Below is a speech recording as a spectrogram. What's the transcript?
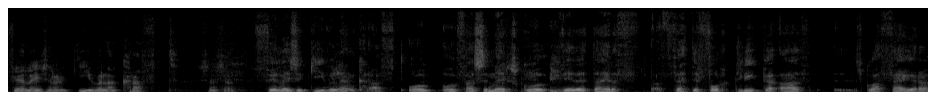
fela í sér alveg gífulegan kraft, fela þessi gífurlegan kraft og, og það sem er sko við þetta er að, að þetta er fólk líka að sko að fegra.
